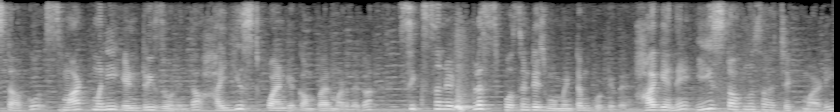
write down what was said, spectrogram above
ಸ್ಟಾಕು ಸ್ಮಾರ್ಟ್ ಮನಿ ಎಂಟ್ರಿ ಝೋನಿಂದ ಹೈಯೆಸ್ಟ್ ಪಾಯಿಂಟ್ಗೆ ಕಂಪೇರ್ ಮಾಡಿದಾಗ six hundred plus percentage momentum ಕೊಟ್ಟಿದೆ. ಹಾಗೇನೆ ಈ ಸ್ಟಾಕ್ನು ಸಹ ಚೆಕ್ ಮಾಡಿ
